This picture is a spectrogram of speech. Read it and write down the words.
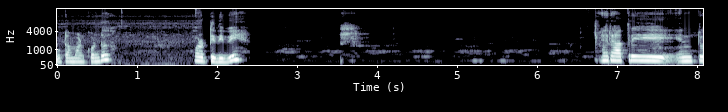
ಊಟ ಮಾಡಿಕೊಂಡು ಹೊರಟಿದ್ದೀವಿ ರಾತ್ರಿ ಎಂಟು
